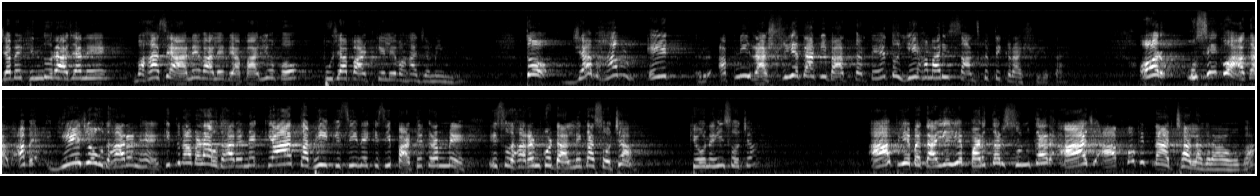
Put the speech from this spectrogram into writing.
जब एक हिंदू राजा ने वहाँ से आने वाले व्यापारियों को पूजा पाठ के लिए वहाँ ज़मीन दी। तो जब हम एक अपनी राष्ट्रीयता की बात करते हैं तो ये हमारी सांस्कृतिक राष्ट्रीयता है। और उसी को अगर अब ये जो उदाहरण है, कितना बड़ा उदाहरण है, क्या कभी किसी ने किसी पाठ्यक्रम में इस उदाहरण को डालने का सोचा? क्यों नहीं सोचा? आप ये बताइए, ये पढ़कर सुनकर आज आपको कितना अच्छा लग रहा होगा?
